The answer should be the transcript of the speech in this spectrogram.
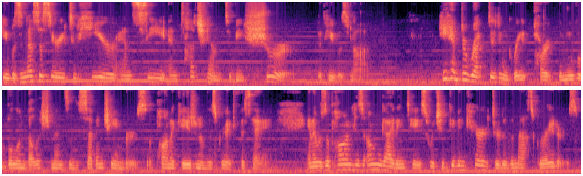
It was necessary to hear and see and touch him to be sure that he was not. He had directed in great part the movable embellishments of the seven chambers upon occasion of this great fete, and it was upon his own guiding taste which had given character to the masqueraders.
